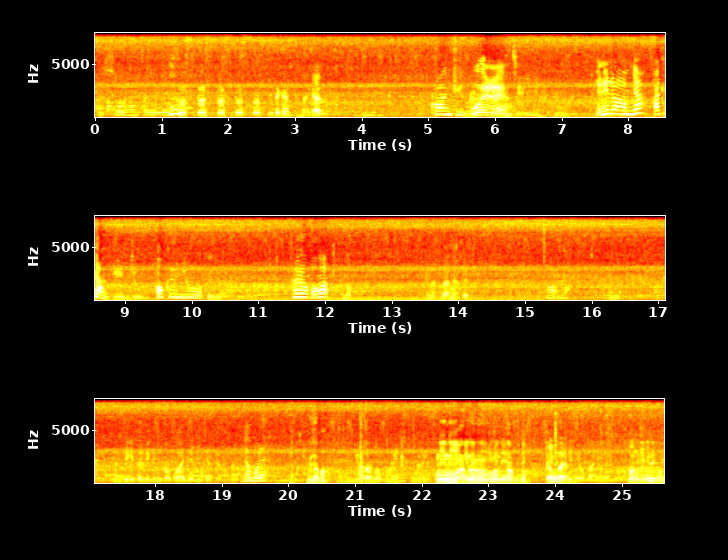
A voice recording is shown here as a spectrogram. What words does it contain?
Tisu yang saya Kres kres kres kres kres gitu kan. nah kan? Crunchy gue deh. Ini dalamnya kacang. keju. Oh keju. Eh kok nggak? Enak banget ya. Oh. Nanti kita bikin toko aja di Jakarta. Ya boleh. Ini siapa? Bikin toko kue kering. Ini nih, ini nih, ini nih. Coba dicoba ya. Bang, yang ini bang.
